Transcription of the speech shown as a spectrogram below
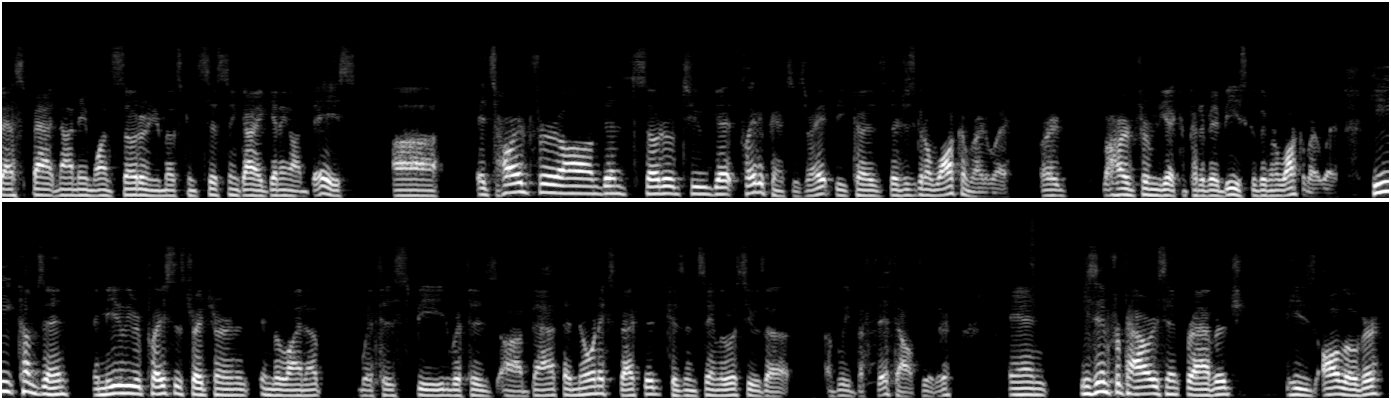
best bat, not named Juan Soto, and your most consistent guy getting on base, uh, it's hard for um, then Soto to get plate appearances, right? Because they're just going to walk him right away, or hard for him to get competitive ABs because they're going to walk him right away. He comes in, immediately replaces Trea Turner in the lineup with his speed, with his uh, bat that no one expected because in St. Louis he was a, I believe, the fifth outfielder, and he's in for power, he's in for average, he's all over.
